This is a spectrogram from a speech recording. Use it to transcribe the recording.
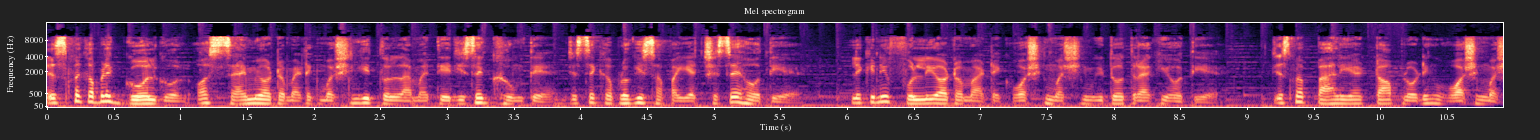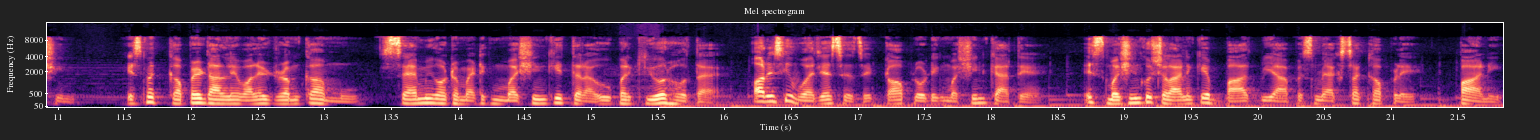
इसमें कपड़े गोल गोल और सेमी ऑटोमेटिक मशीन की तुलना में तेज़ी से घूमते हैं, जिससे कपड़ों की सफ़ाई अच्छे से होती है। लेकिन ये फुल्ली ऑटोमेटिक वॉशिंग मशीन भी दो तरह की होती है। जिसमें पहली है टॉप लोडिंग वॉशिंग मशीन इसमें कपड़े डालने वाले ड्रम का मुँह सेमी ऑटोमेटिक मशीन की तरह ऊपर की ओर होता है और इसी वजह से इसे टॉप लोडिंग मशीन कहते हैं। इस मशीन को चलाने के बाद भी आप इसमें एक्स्ट्रा कपड़े, पानी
